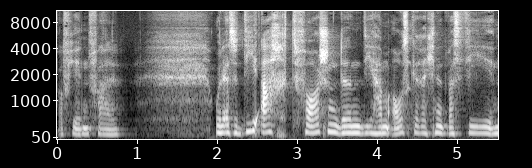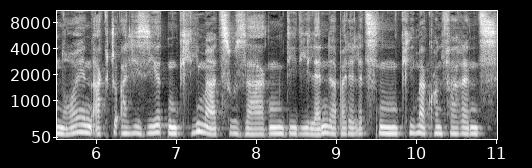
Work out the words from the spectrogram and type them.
auf jeden Fall. Und also die acht Forschenden, die haben ausgerechnet, was die neuen aktualisierten Klimazusagen, die die Länder bei der letzten Klimakonferenz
